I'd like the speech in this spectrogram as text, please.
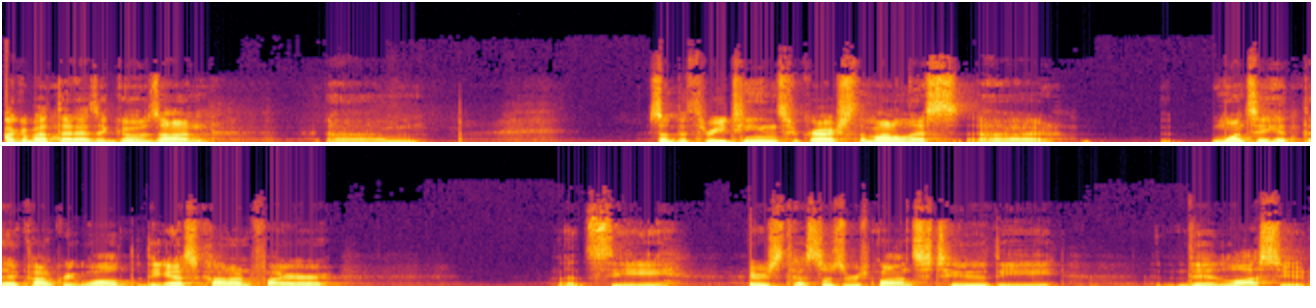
talk about that as it goes on. Um, so the three teens who crashed the Model S, uh, once it hit the concrete wall, the S caught on fire. Let's see. Here's Tesla's response to the the lawsuit.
